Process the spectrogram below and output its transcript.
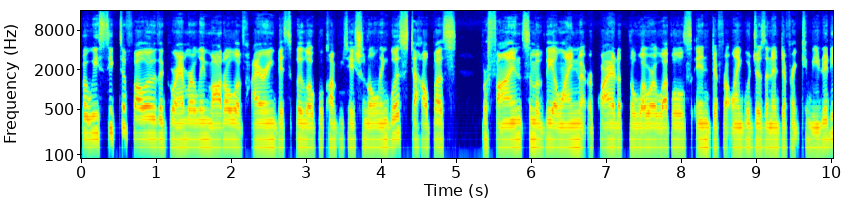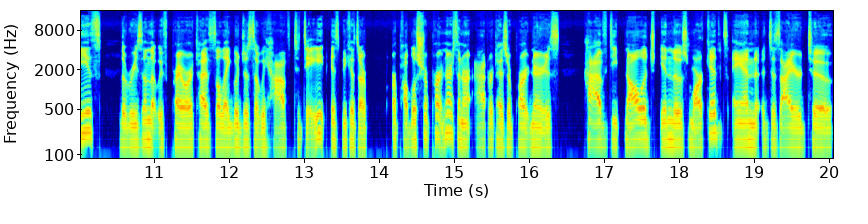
But we seek to follow the Grammarly model of hiring basically local computational linguists to help us refine some of the alignment required at the lower levels in different languages and in different communities. The reason that we've prioritized the languages that we have to date is because our, our publisher partners and our advertiser partners have deep knowledge in those markets and a desire to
